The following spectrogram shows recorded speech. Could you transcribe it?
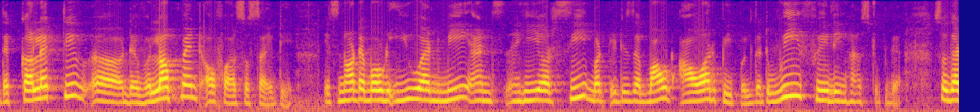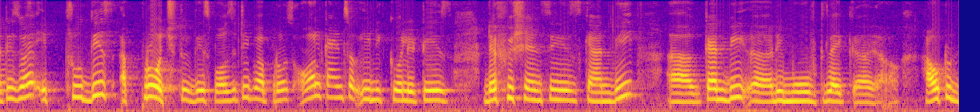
the collective uh, development of our society it is not about you and me and he or she, but it is about our people that we feeling has to be there. So, that is why it through this approach through this positive approach all kinds of inequalities deficiencies can be uh, can be uh, removed like uh, how to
